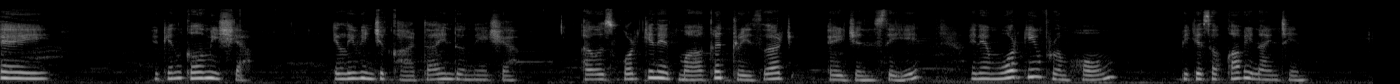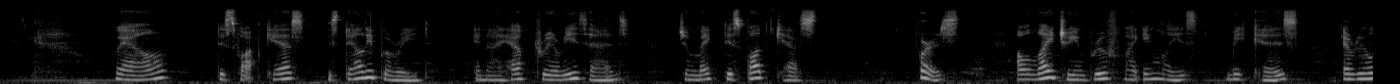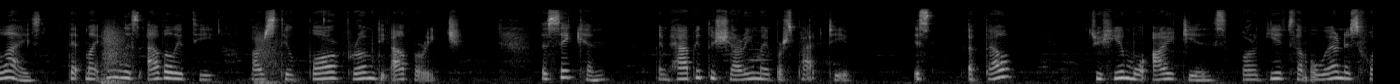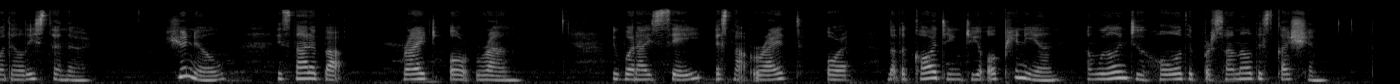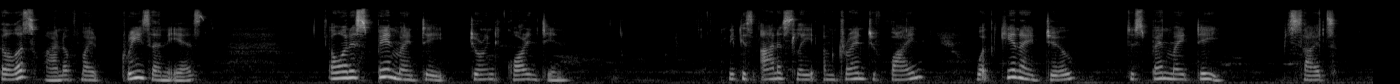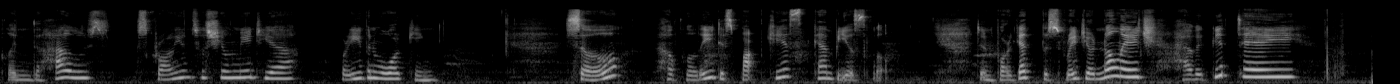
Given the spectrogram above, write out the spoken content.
Hey, you can call me Sha. I live in Jakarta, Indonesia. I was working at market research agency and I'm working from home because of COVID-19. Well, this podcast is deliberate and I have three reasons to make this podcast. First, I would like to improve my English because I realized that my English ability are still far from the average. The second, I'm happy to sharing my perspective. It's about to hear more ideas or give some awareness for the listener. You know, it's not about right or wrong. If what I say is not right or not according to your opinion, I'm willing to hold a personal discussion. The last one of my reason is I want to spend my day during the quarantine because honestly I'm trying to find what can I do to spend my day besides cleaning the house, scrolling social media, or even working. So, hopefully this podcast can be useful. Don't forget to spread your knowledge. Have a good day.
